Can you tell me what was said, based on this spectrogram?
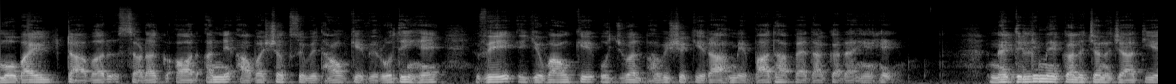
मोबाइल, टावर, सड़क और अन्य आवश्यक सुविधाओं के विरोधी हैं, वे युवाओं के उज्जवल भविष्य की राह में बाधा पैदा कर रहे हैं। नई दिल्ली में कल जनजातीय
